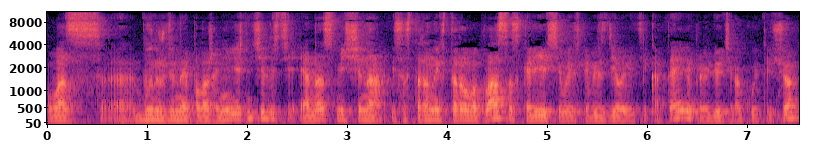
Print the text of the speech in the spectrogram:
у вас э, вынужденное положение нижней челюсти, и она смещена. И со стороны второго класса, скорее всего, если вы сделаете КТ или проведете какую-то еще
